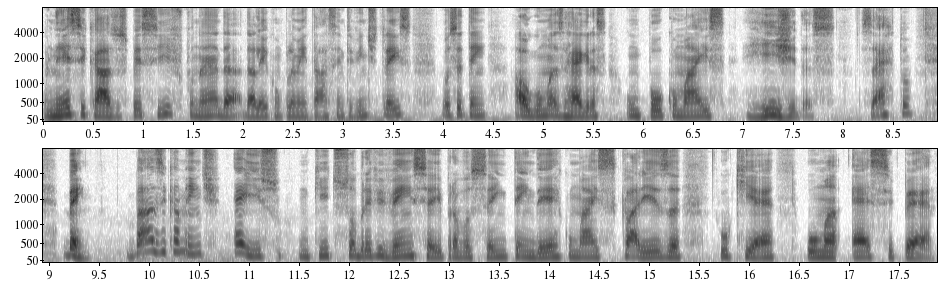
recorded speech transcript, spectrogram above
Nesse caso específico né, da, da Lei Complementar 123, você tem algumas regras um pouco mais rígidas, certo? Bem, Basicamente é isso, um kit sobrevivência aí para você entender com mais clareza o que é uma SPE.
